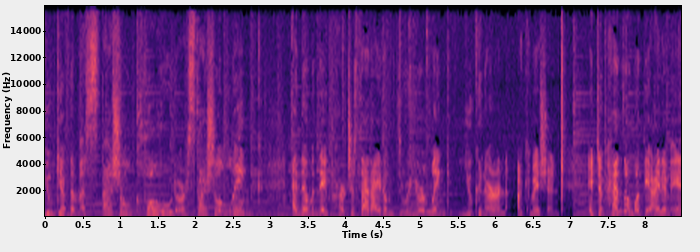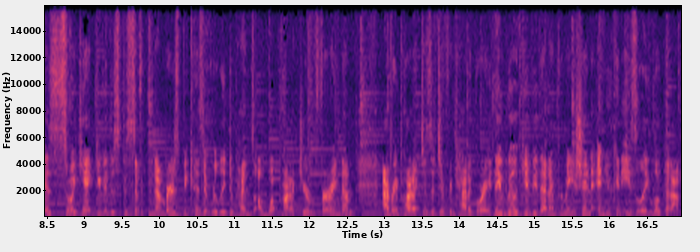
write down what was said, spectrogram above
you give them a special code or special link and then when they purchase that item through your link, you can earn a commission. It depends on what the item is, so I can't give you the specific numbers because it really depends on what product you're referring them. Every product is a different category. They will give you that information and you can easily look it up.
